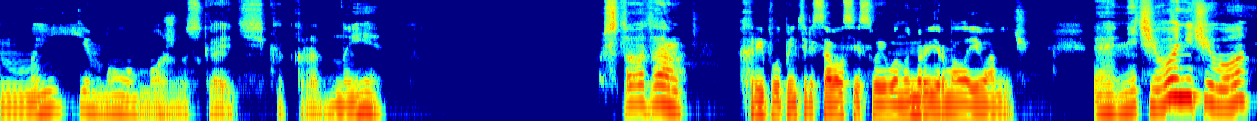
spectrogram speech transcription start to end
мы ему, можно сказать, как родные». «Что там?» — хрипло поинтересовался из своего номера Ермолай Иванович. «Э, «Ничего, ничего», —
